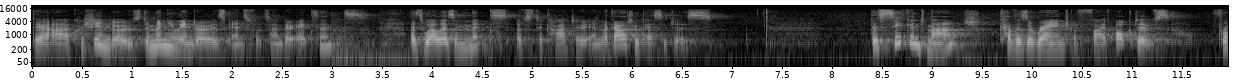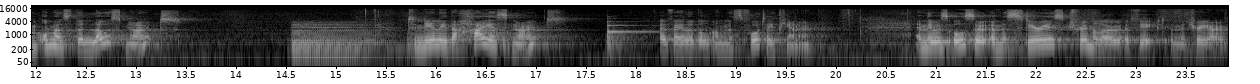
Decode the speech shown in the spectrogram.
There are crescendos, diminuendos, and sforzando accents, as well as a mix of staccato and legato passages. The second march covers a range of five octaves, from almost the lowest note to nearly the highest note available on this forte piano. And there is also a mysterious tremolo effect in the trio.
